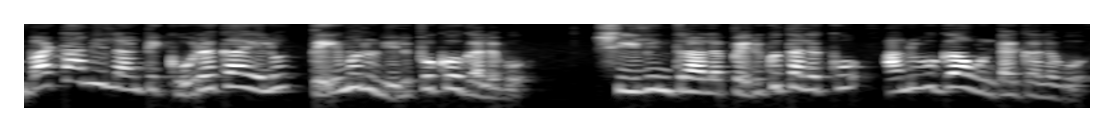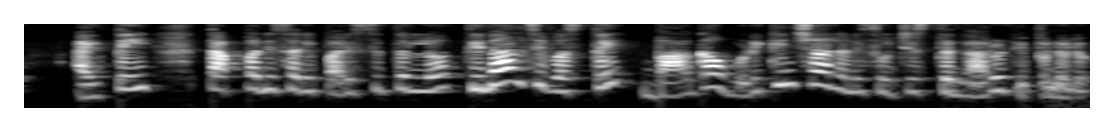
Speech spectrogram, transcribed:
బఠానీ లాంటి కూరగాయలు తేమను నిలుపుకోగలవు. శీలింధ్రాల పెరుగుదలకు అనువుగా ఉండగలవు. అయితే తప్పనిసరి పరిస్థితుల్లో తినాల్సి వస్తే బాగా ఉడికించాలని సూచిస్తున్నారు నిపుణులు.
